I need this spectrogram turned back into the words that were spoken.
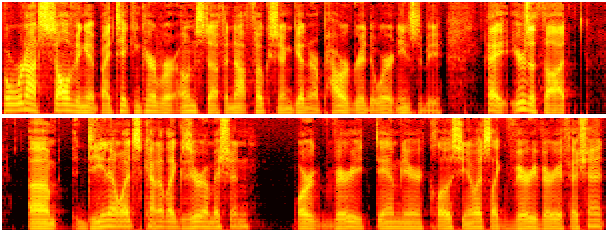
but we're not solving it by taking care of our own stuff and not focusing on getting our power grid to where it needs to be. Hey, here's a thought. Um, do you know what's kind of like zero emission or very damn near close? You know what's like very, very efficient?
